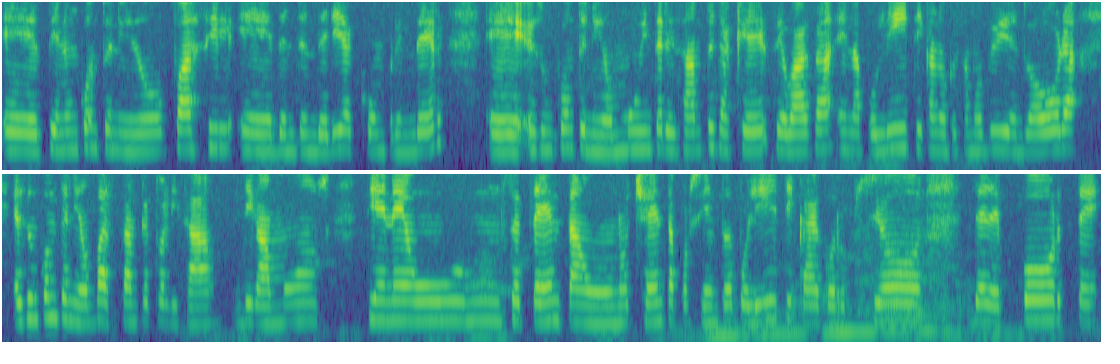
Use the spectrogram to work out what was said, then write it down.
eh, tiene un contenido fácil eh, de entender y de comprender, eh, es un contenido muy interesante ya que se basa en la política, en lo que estamos viviendo ahora, es un contenido bastante actualizado, digamos, tiene un 70 o un 80% de política, de corrupción, de deporte,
